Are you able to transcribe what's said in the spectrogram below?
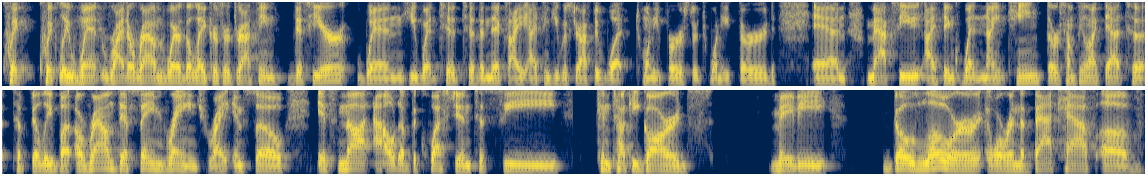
quick Quickley went right around where the Lakers are drafting this year when he went to to the Knicks. I, I think he was drafted what twenty first or twenty third, and Maxey I think went nineteenth or something like that to to Philly, but around this same range, right? And so it's not out of the question to see Kentucky guards maybe go lower or in the back half of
